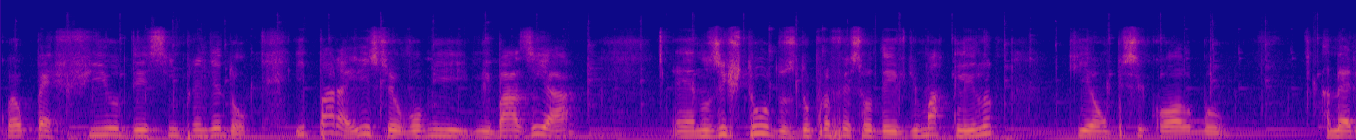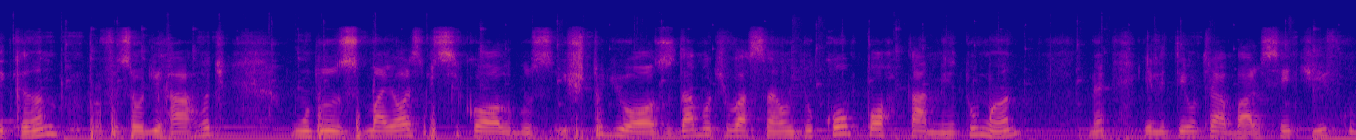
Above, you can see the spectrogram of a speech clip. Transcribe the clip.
Qual é o perfil desse empreendedor? E para isso eu vou me, me basear é, nos estudos do professor David McClellan, que é um psicólogo americano, professor de Harvard, um dos maiores psicólogos estudiosos da motivação e do comportamento humano. Né? Ele tem um trabalho científico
